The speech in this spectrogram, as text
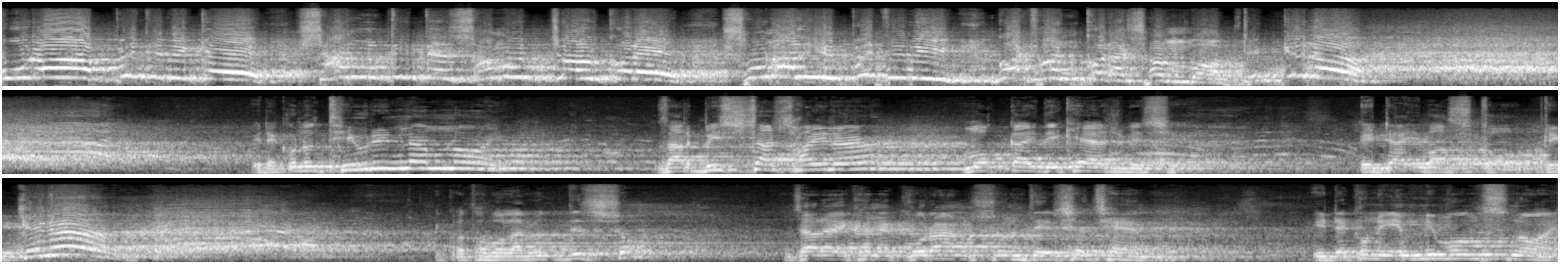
পুরো পৃথিবীকে শান্তিতে সমুজ্জ্বল করে সোনালী পৃথিবী গঠন করা সম্ভব, ঠিক কিনা এটা কোনো থিওরির নাম নয়। যার বিশ্বাস হয় না, মক্কায় দেখে আসবে সে। এটাই বাস্তব, ঠিক না? কথা বলার উদ্দেশ্য, যারা এখানে কোরআন শুনতে এসেছেন এটা কোনো এমনি মঞ্চ নয়।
